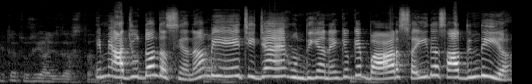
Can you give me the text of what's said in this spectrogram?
ਇਹ ਤਾਂ ਤੁਸੀਂ ਅੱਜ ਦੱਸਤਾ। ਇਹ ਮੈਂ ਅੱਜ ਉਦਾਂ ਦੱਸਿਆ ਨਾ ਵੀ ਇਹ ਚੀਜ਼ਾਂ ਐ ਹੁੰਦੀਆਂ ਨੇ ਕਿਉਂਕਿ ਬਾਰ ਸਹੀ ਦਾ ਸਾਥ ਦਿੰਦੀ ਆ।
